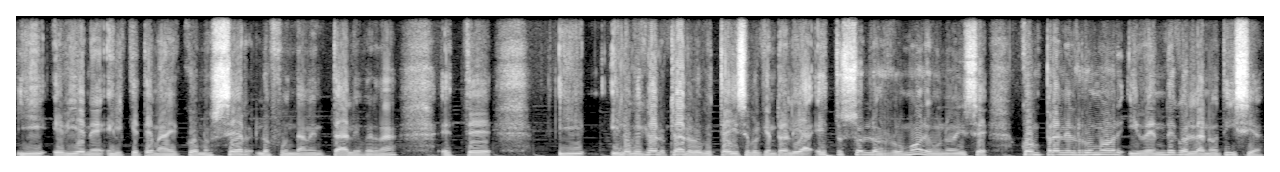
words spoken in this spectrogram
Y eh, viene el que tema de conocer ser los fundamentales, ¿verdad? Este, y, y, lo que, claro, claro, lo que usted dice, porque en realidad estos son los rumores. Uno dice, compran el rumor y vende con la noticia.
